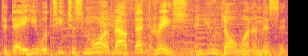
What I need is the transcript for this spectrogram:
Today, he will teach us more about that grace, and you don't want to miss it.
